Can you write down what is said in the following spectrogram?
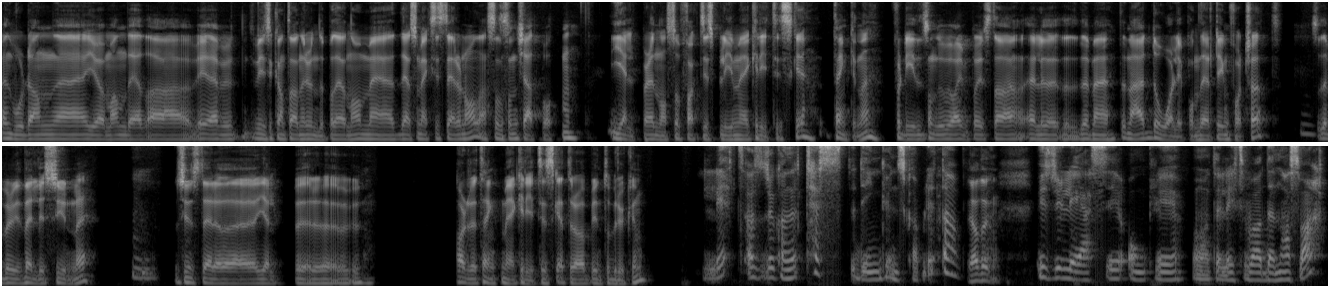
Men hvordan eh, gjør man det da? Vi- Hvis vi kan ta en runde på det nå, med det som eksisterer nå, da, sånn som chatboten. Hjelper den også faktisk bli mer kritiske tenkende? Fordi som du var inne på i stad, eller den er dårlig på en del ting fortsatt, så det blir veldig synlig. Mm. Syns dere det hjelper Har dere tenkt mer kritisk etter å ha begynt å bruke den? Litt. Altså, du kan jo teste din kunnskap litt. da. Ja, det, Hvis du leser ordentlig på en måte, litt hva den har svart,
